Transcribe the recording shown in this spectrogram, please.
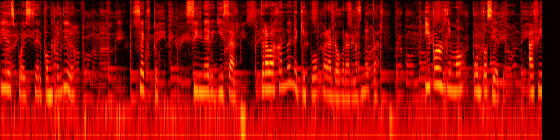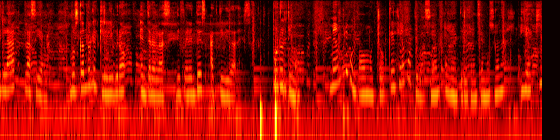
y después ser comprendido. Sexto, sinergizar, trabajando en equipo para lograr las metas. Y por último, punto 7, afilar la sierra, buscando el equilibrio entre las diferentes actividades. Por último, me han preguntado mucho qué es la motivación en la inteligencia emocional y aquí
